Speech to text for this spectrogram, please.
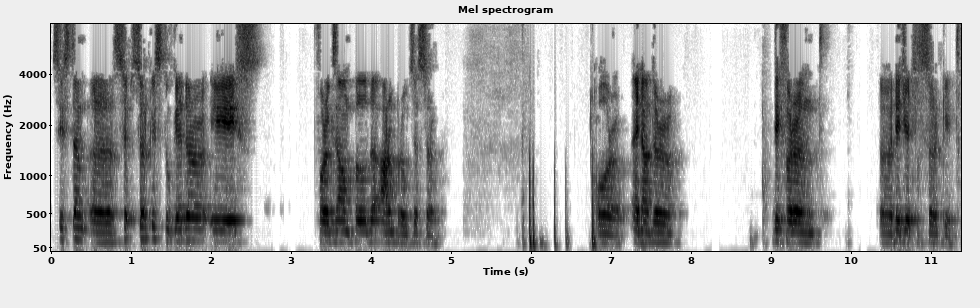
system uh, circuits together is, for example, the ARM processor or another different digital circuit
